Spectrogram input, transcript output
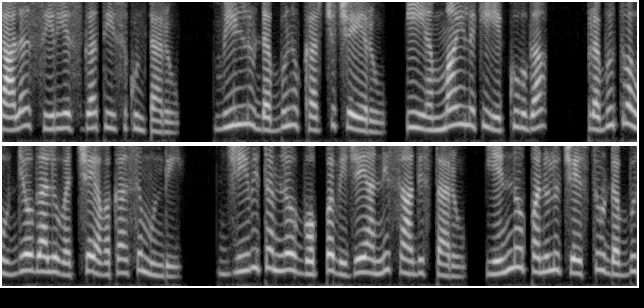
చాలా సీరియస్గా తీసుకుంటారు. వీళ్ళు డబ్బును ఖర్చు చేయరు. ఈ అమ్మాయిలకి ఎక్కువగా ప్రభుత్వ ఉద్యోగాలు వచ్చే అవకాశం ఉంది. జీవితంలో గొప్ప విజయాన్ని సాధిస్తారు. ఎన్నో పనులు చేస్తూ డబ్బు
